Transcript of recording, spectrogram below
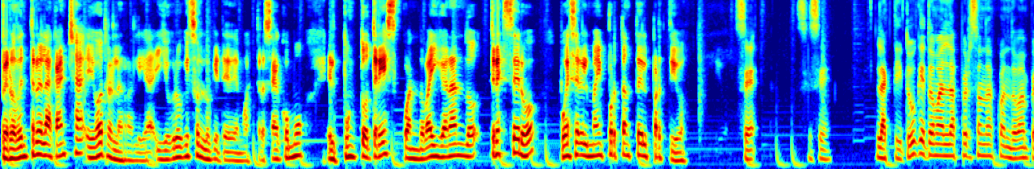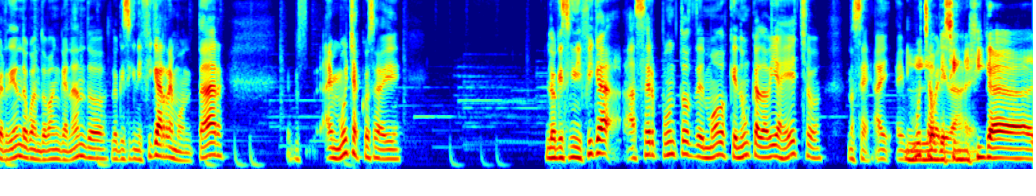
Pero dentro de la cancha es otra la realidad. Y yo creo que eso es lo que te demuestra. O sea, como el punto 3, cuando vais ganando 3-0, puede ser el más importante del partido. Sí, sí, sí. La actitud que toman las personas cuando van perdiendo, cuando van ganando, lo que significa remontar. Pues, hay muchas cosas ahí. Lo que significa hacer puntos de modos que nunca lo habías hecho. No sé, hay, hay mucha lo variedad. Lo que significa,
